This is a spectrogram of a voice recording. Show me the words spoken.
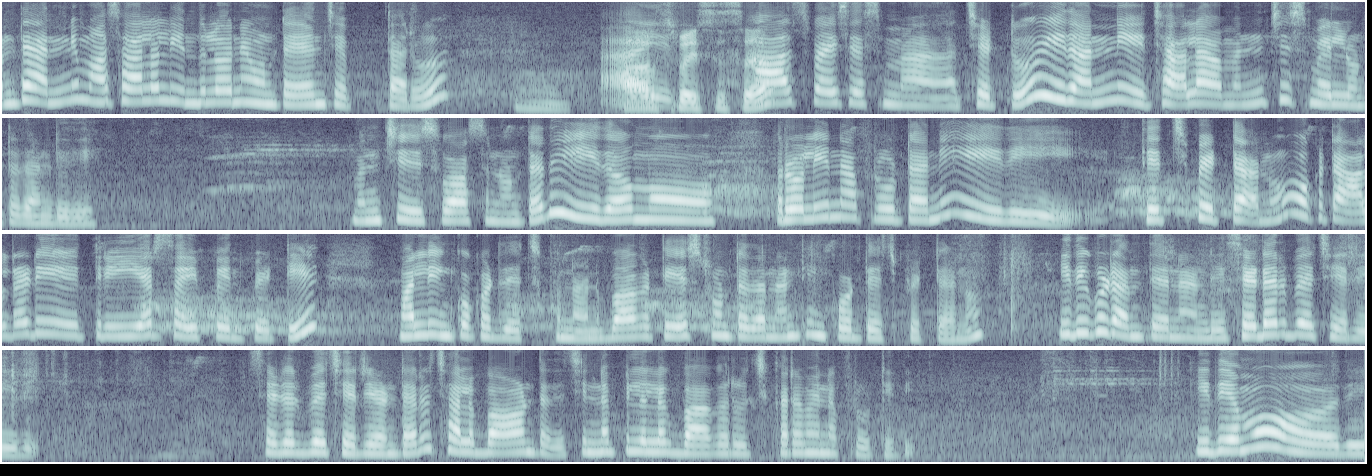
అంటే అన్ని మసాలాలు ఇందులోనే ఉంటాయని చెప్తారు. స్పైసెస్ చెట్టు. ఇది అన్ని చాలా మంచి స్మెల్ ఉంటుందండి ఇది. మంచి సువాసన ఉంటుంది. ఇదేమో రొలీనా ఫ్రూట్ అని ఇది తెచ్చి పెట్టాను. ఒకటి ఆల్రెడీ త్రీ ఇయర్స్ అయిపోయింది పెట్టి. మళ్ళీ ఇంకొకటి తెచ్చుకున్నాను. బాగా టేస్ట్ ఉంటుందని అంటే ఇంకోటి తెచ్చి పెట్టాను. ఇది కూడా అంతేనండి. సెడర్బే చెర్రీ ఇది. సెడర్బే చెర్రీ అంటారు. చాలా బాగుంటుంది. చిన్నపిల్లలకు బాగా రుచికరమైన ఫ్రూట్ ఇది. ఇదేమో ఇది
